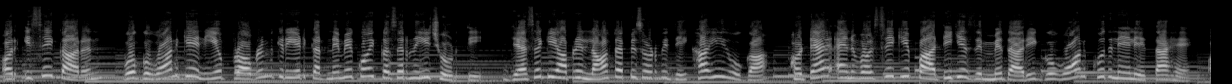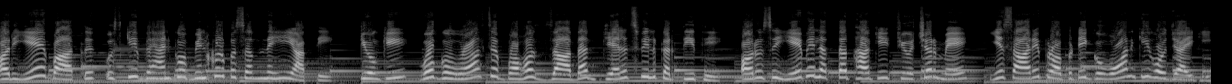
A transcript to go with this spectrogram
और इसी कारण, वो गोवान के लिए प्रॉब्लम क्रिएट करने में कोई कसर नहीं छोड़ती। जैसे कि आपने लास्ट एपिसोड में देखा ही होगा होटल एनिवर्सरी की पार्टी की ज़िम्मेदारी गोवान खुद ले लेता है। और ये बात उसकी बहन को बिल्कुल पसंद नहीं आती, क्योंकि वो गोवान से बहुत ज़्यादा जेलस फील करती थी। और उसे ये भी लगता था कि फ्यूचर में ये सारी प्रॉपर्टी गोवान की हो जाएगी,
